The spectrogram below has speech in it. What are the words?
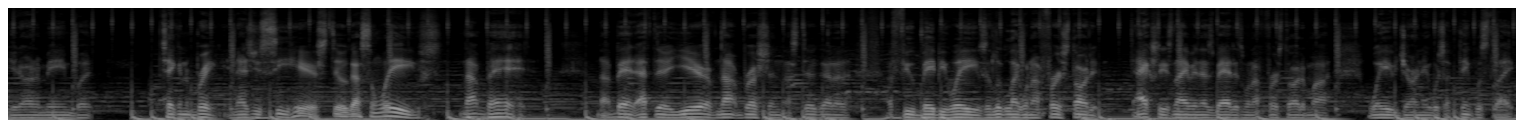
you know what i mean? But taking a break. And as you see here still got some waves. Not bad. Not bad. After a year of not brushing i still got a, a few baby waves. It looked like when i first started. Actually it's not even as bad as when i first started my wave journey which i think was like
